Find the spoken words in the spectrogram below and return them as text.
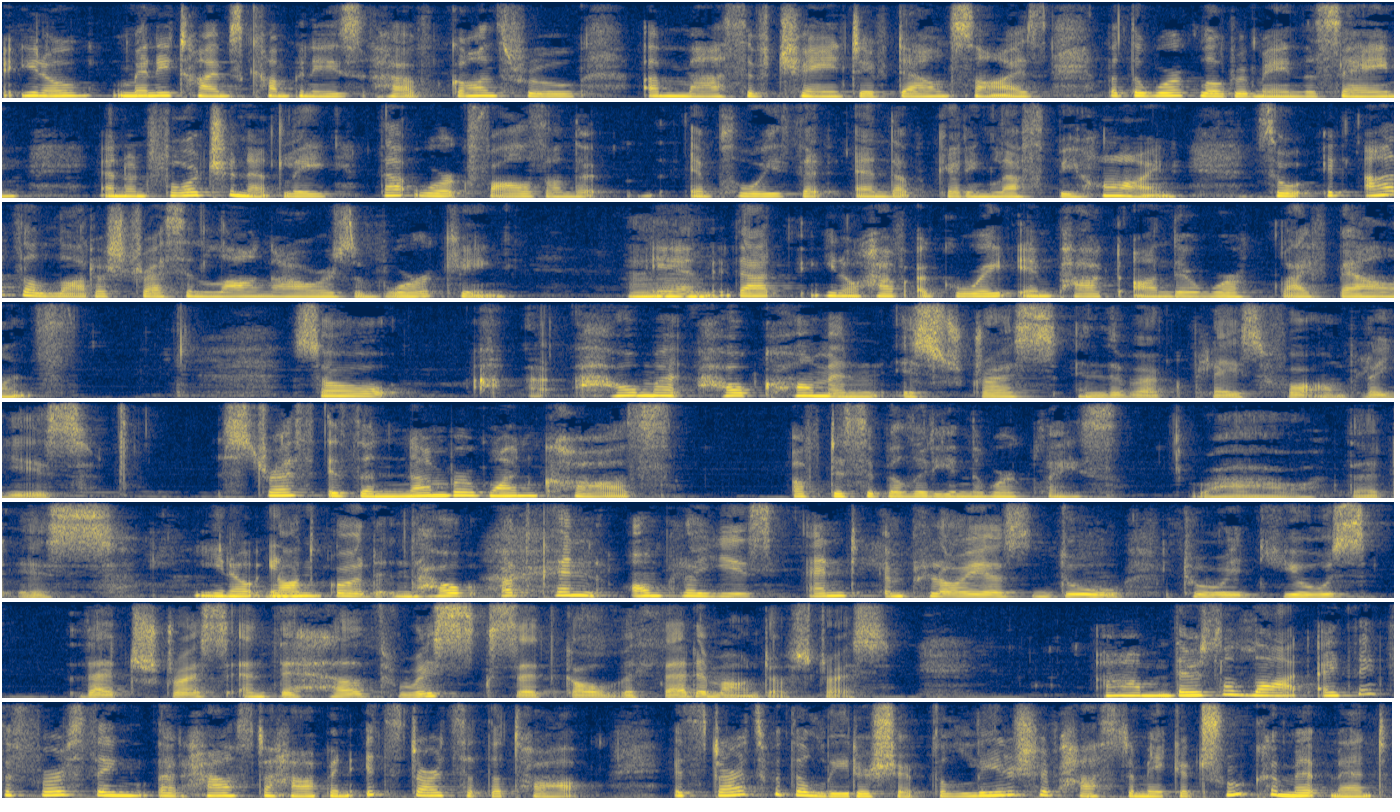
You know, many times companies have gone through a massive change, they've downsized, but the workload remained the same. And unfortunately, that work falls on the employees that end up getting left behind. So it adds a lot of stress in long hours of working. Mm. And that, you know, have a great impact on their work life balance. So, how much, how common is stress in the workplace for employees? Stress is the number one cause of disability in the workplace. Wow, that is You know, in, not good. And how, what can employees and employers do to reduce that stress and the health risks that go with that amount of stress? Um, there's a lot. I think the first thing that has to happen, it starts at the top. It starts with the leadership. The leadership has to make a true commitment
